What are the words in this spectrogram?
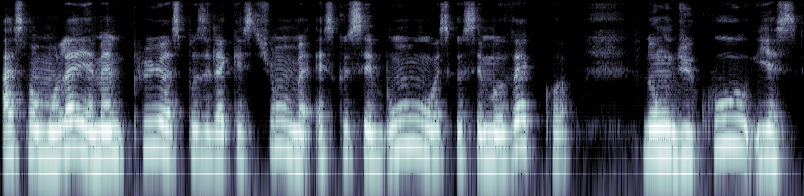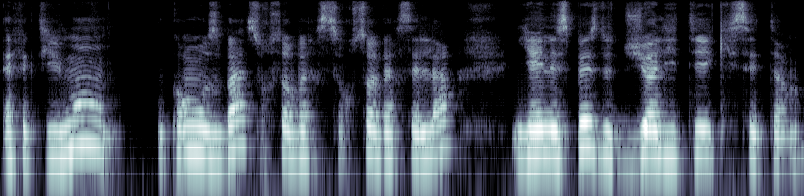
à ce moment-là, il n'y a même plus à se poser la question, mais est-ce que c'est bon ou est-ce que c'est mauvais, quoi? Donc, du coup, effectivement, quand on se bat sur ce verset-là, il y a une espèce de dualité qui s'éteint.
